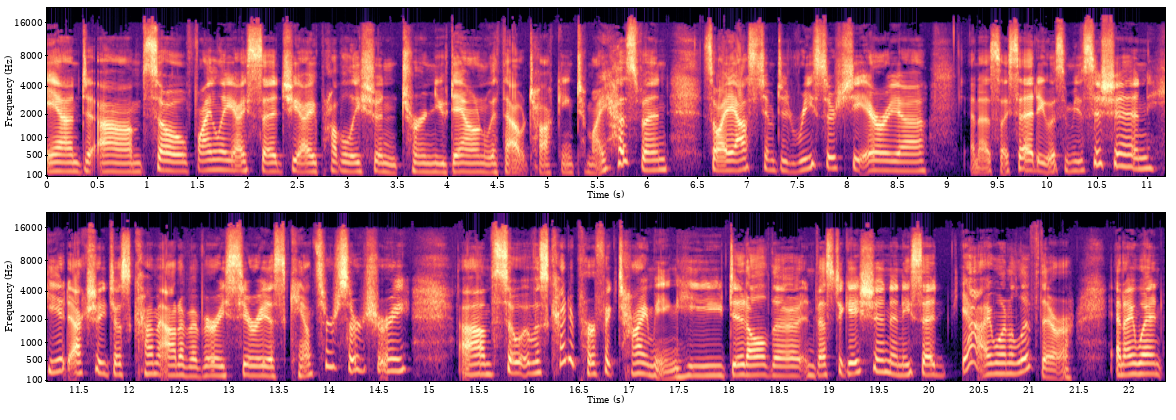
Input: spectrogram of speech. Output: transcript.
And um, so finally, I said, gee, I probably shouldn't turn you down without talking to my husband. So I asked him to research the area. And as I said, he was a musician. He had actually just come out of a very serious cancer surgery. Um, so it was kind of perfect timing. He did all the investigation and he said, Yeah, I want to live there. And I went,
